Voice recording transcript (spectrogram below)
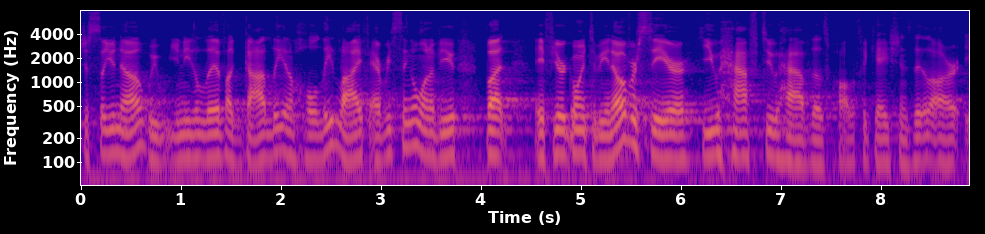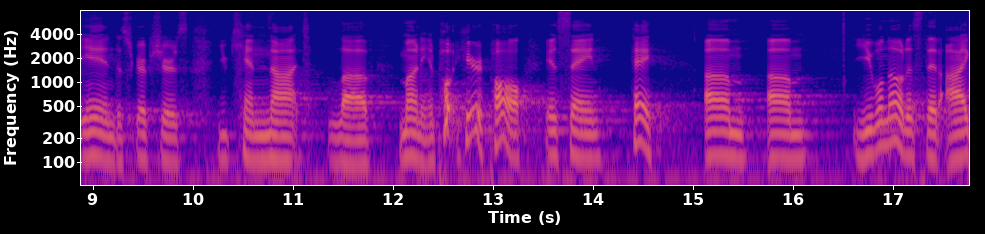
just so you know. We, you need to live a godly and holy life, every single one of you. But if you're going to be an overseer, you have to have those qualifications that are in the scriptures. You cannot love money. And here Paul is saying, hey, um, um, you will notice that I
